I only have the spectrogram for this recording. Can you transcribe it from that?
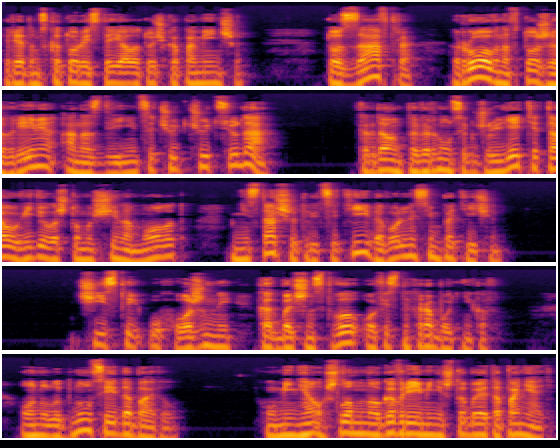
рядом с которой стояла точка поменьше, то завтра, ровно в то же время, она сдвинется чуть-чуть сюда, когда он повернулся к Джульетте, та увидела, что мужчина молод, не старше 30 и довольно симпатичен. Чистый, ухоженный, как большинство офисных работников. Он улыбнулся и добавил. «У меня ушло много времени, чтобы это понять».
